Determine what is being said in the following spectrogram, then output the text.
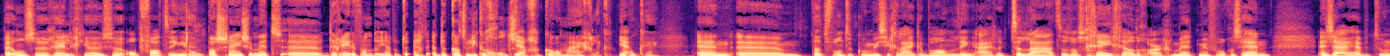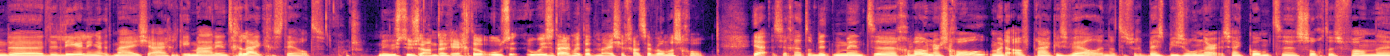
bij onze religieuze opvattingen. Toen pas zijn ze met uh, de reden van ja, de, echt de katholieke grondslag gekomen eigenlijk. Ja. Oké. En uh, dat vond de commissie gelijke behandeling eigenlijk te laat. Dat was geen geldig argument meer volgens hen. En zij hebben toen de, de leerlingen, het meisje, eigenlijk imaan in het gelijk gesteld. Goed. Nu is het dus aan de rechter. Hoe is, het, hoe is het eigenlijk met dat meisje? Gaat zij wel naar school? Ja, ze gaat op dit moment uh, gewoon naar school. Maar de afspraak is wel, en dat is best bijzonder... zij komt uh, s ochtends van uh,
